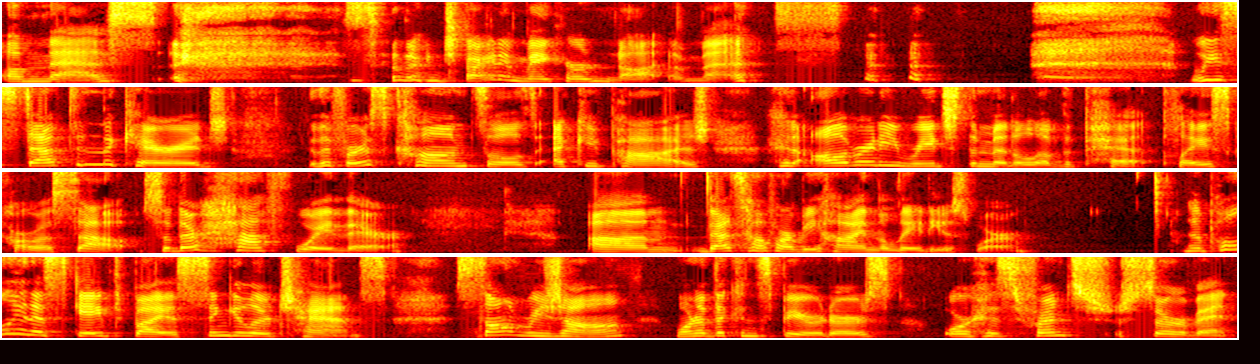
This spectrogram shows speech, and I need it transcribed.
a mess. so they're trying to make her not a mess. we stepped in the carriage. The first consul's equipage had already reached the middle of the place carousel. So they're halfway there. Um, that's how far behind the ladies were. Napoleon escaped by a singular chance. Saint Regent, one of the conspirators, or his French servant,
